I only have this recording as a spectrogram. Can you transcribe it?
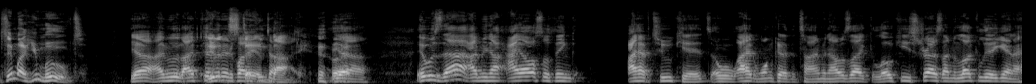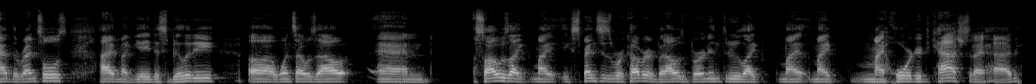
seemed like you moved. Yeah. I moved. I pivoted quite a few and times. die, right? Yeah, it was that. I mean, I, I also think I have two kids. Oh, I had one kid at the time, and I was like low key stressed. I mean, luckily again, I had the rentals. I had my VA disability uh, once I was out, and so I was like my expenses were covered, but I was burning through like my my my hoarded cash that I had,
